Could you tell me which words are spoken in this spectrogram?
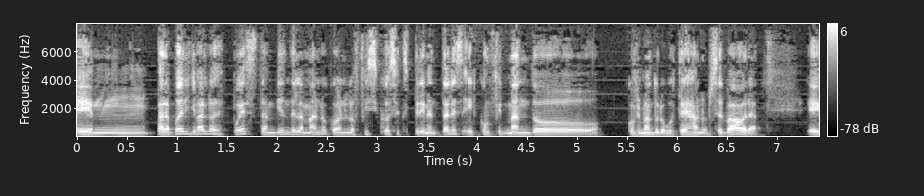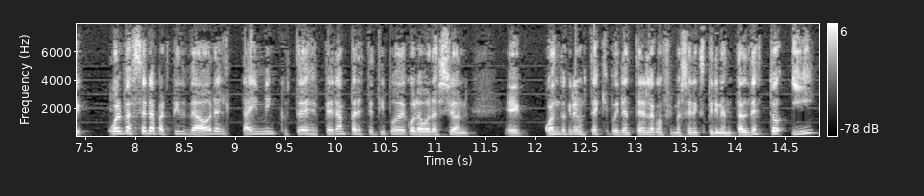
Em, para poder llevarlo después también de la mano con los físicos experimentales e ir confirmando, confirmando lo que ustedes han observado ahora. Eh, ¿Cuál va a ser a partir de ahora el timing que ustedes esperan para este tipo de colaboración? Eh, ¿Cuándo creen ustedes que podrían tener la confirmación experimental de esto? Y,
